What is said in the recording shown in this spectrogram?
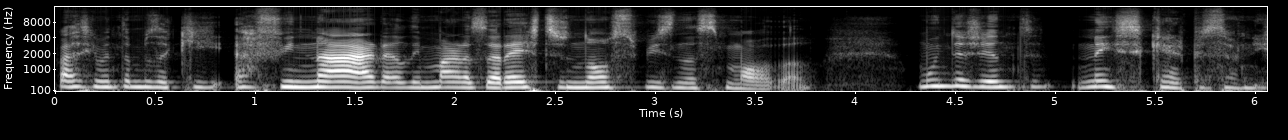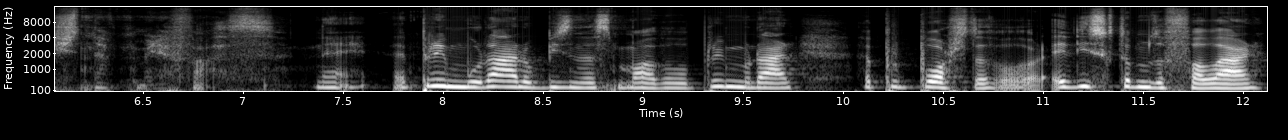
Basicamente, estamos aqui a afinar, a limar as arestas do nosso business model. Muita gente nem sequer pensou nisto na primeira fase. Né? Aprimorar o business model, aprimorar a proposta de valor. É disso que estamos a falar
